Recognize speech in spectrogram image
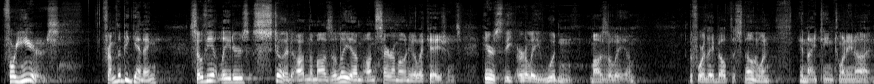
For years, from the beginning, Soviet leaders stood on the mausoleum on ceremonial occasions. Here's the early wooden mausoleum before they built the stone one in 1929.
